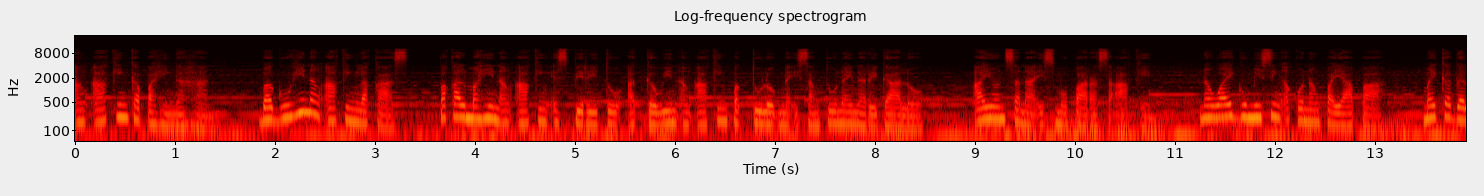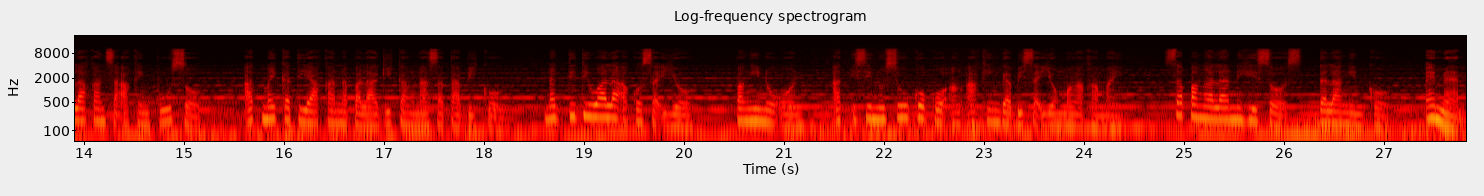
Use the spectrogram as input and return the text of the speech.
ang aking kapahingahan. Baguhin ang aking lakas, pakalmahin ang aking espiritu at gawin ang aking pagtulog na isang tunay na regalo, ayon sa nais mo para sa akin. Naway gumising ako ng payapa, may kagalakan sa aking puso, at may katiyakan na palagi kang nasa tabi ko. Nagtitiwala ako sa iyo, Panginoon, at isinusuko ko ang aking gabi sa iyong mga kamay. Sa pangalan ni Hesus, dalangin ko. Amen.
